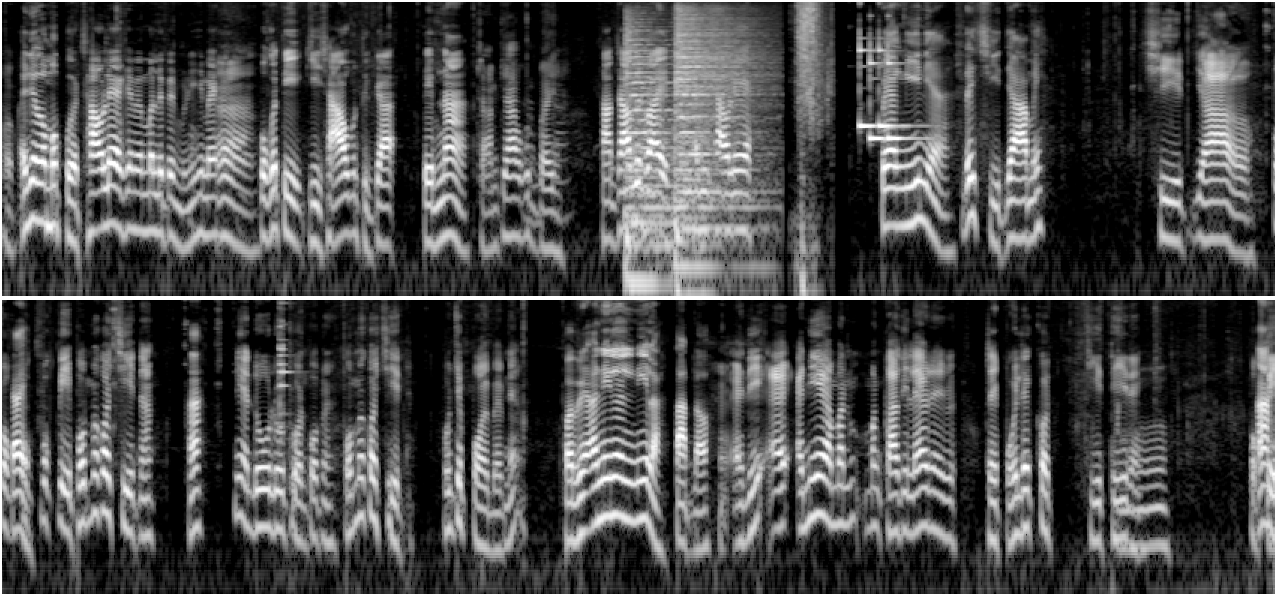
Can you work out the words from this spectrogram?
ครับไอ้นี่เรามาเปิดเช้าแรกใช่ไหมมันเลยเป็นแบบนี้ใช่ไหมอ่าปกติกี่เช้ามันถึงจะเต็มหน้าสามเจ้าขึ้นไปสามเช้าขึ้นไปอันนี้เช้าแรก แปลงนี้เนี่ยได้ฉีดยาไหมฉีดยาเหรอปกใช่ปกติผมไม่ค่อยฉีดนะฮะเนี่ยดูดูสวนผมเนี่ยผมไม่ค่อยฉีด ผมจะปล่อยแบบเนี้ย ปล่อยเป็นอันนี้นี่ล่ะ ตัดเหรออันนี้ไอ้อันเนี้ยมันมันคราวที่แล้วเนี่ยใส่ปุ๋ยเล็กก็ฉีดทีหนึ่งอืม ปกติ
